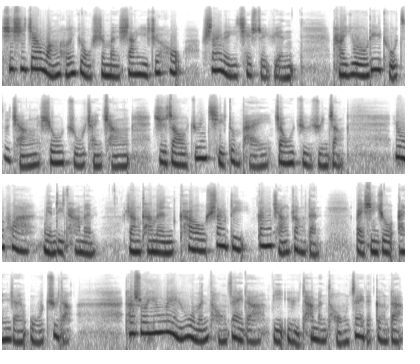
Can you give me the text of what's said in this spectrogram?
西西家王和勇士们商议之后，筛了一切水源。他又力图自强，修筑城墙，制造军器盾牌，招聚军长，用话勉励他们，让他们靠上帝刚强壮胆，百姓就安然无惧了。他说：“因为与我们同在的比与他们同在的更大，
